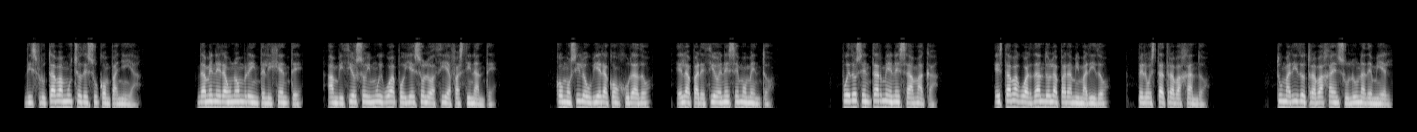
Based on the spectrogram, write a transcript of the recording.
disfrutaba mucho de su compañía. Damen era un hombre inteligente, ambicioso y muy guapo y eso lo hacía fascinante. Como si lo hubiera conjurado, él apareció en ese momento. ¿Puedo sentarme en esa hamaca? Estaba guardándola para mi marido, pero está trabajando. Tu marido trabaja en su luna de miel.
